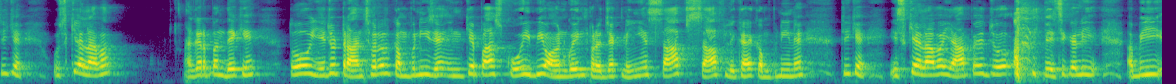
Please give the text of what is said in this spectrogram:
ठीक है? उसके अलावा, अगर अपन देखें तो ये जो ट्रांसफरर कंपनीज़ हैं, इनके पास कोई भी ऑनगोइंग प्रोजेक्ट नहीं है। साफ़ साफ़ लिखा है कंपनी ने, ठीक है? इसके अलावा यहाँ पे जो बेसिकली अभी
